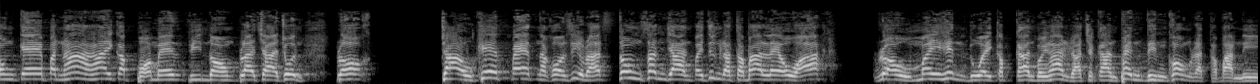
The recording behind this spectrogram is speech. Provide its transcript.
ต้องแก้ปัญหาให้กับพ่อแม่พี่น้องประชาชน เพราะเจ้าเขตแปดนครศรีธรรมราชส่งสัญญาณไปถึงรัฐบาลแล้วว่า เราไม่เห็นด้วยกับการบริหารราชการแผ่นดินของรัฐบาลนี้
